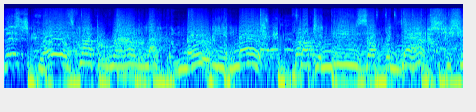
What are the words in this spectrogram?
Let's Hands flap around like a marionette. Pop your knees up and down, sh sh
